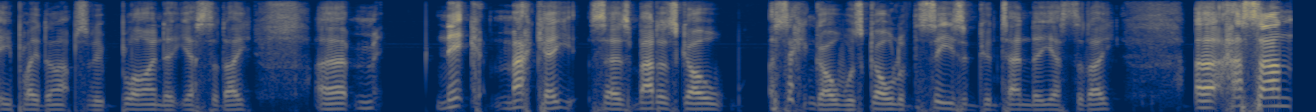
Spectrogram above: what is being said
he played an absolute blinder yesterday. Uh, Nick Mackey says Madder's goal, a second goal, was goal of the season contender yesterday. Uh, Hassan,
